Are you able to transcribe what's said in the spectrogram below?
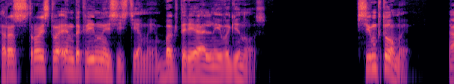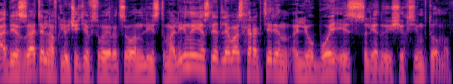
расстройство эндокринной системы, бактериальный вагиноз. Симптомы. Обязательно включите в свой рацион лист малины, если для вас характерен любой из следующих симптомов.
